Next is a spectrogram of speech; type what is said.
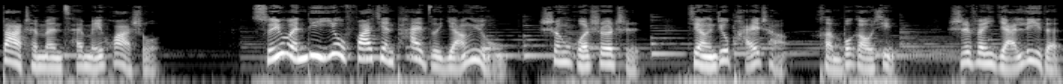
大臣们才没话说。隋文帝又发现太子杨勇生活奢侈，讲究排场，很不高兴，十分严厉的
